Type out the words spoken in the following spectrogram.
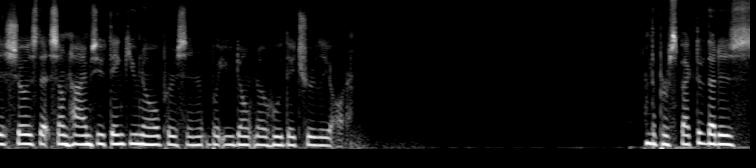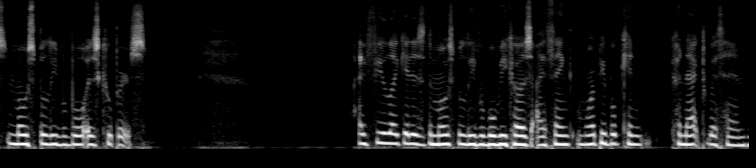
This shows that sometimes you think you know a person, but you don't know who they truly are. The perspective that is most believable is Cooper's. I feel like it is the most believable because I think more people can connect with him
